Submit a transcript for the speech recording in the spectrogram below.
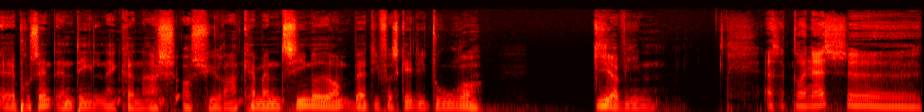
øh, procentandelen af Grenache og Syrah, kan man sige noget om, hvad de forskellige druer giver vinen? Altså Grenache øh,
